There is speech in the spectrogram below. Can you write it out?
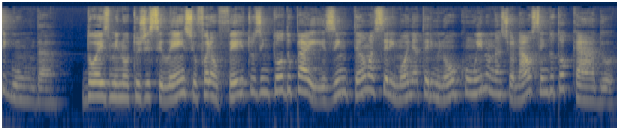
II. Dois minutos de silêncio foram feitos em todo o país, e então a cerimônia terminou com o hino nacional sendo tocado,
